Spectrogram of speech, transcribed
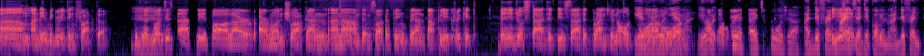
um, an integrating factor. Because mm-hmm. once you start play ball or, or run track and, and um, them sort of things and, and play cricket, then you just started you started branching out yeah, more and more. Yeah, man. You would, great exposure. A different yeah. mindset you coming with, a different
